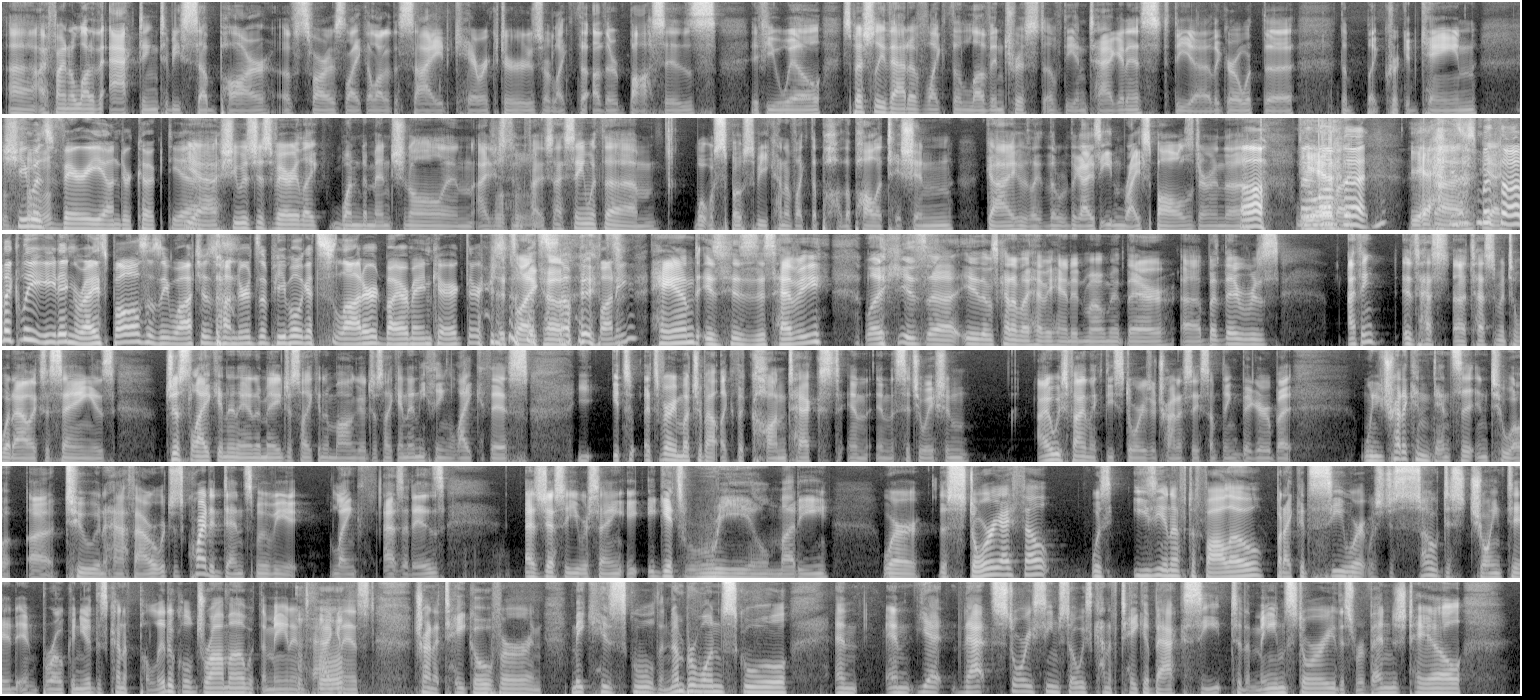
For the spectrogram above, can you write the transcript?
Uh, I find a lot of the acting to be subpar as far as like a lot of the side characters or like the other bosses, if you will, especially that of like the love interest of the antagonist, the uh, the girl with the the like crooked cane. She was very undercooked. Yeah. Yeah. she was just very like one dimensional, and I just didn't. Find, I same with um what was supposed to be kind of like the the politician guy who's like the the guy's eating rice balls during the. Oh, I Yeah. love that. Yeah, Uh, He's just yeah. methodically eating rice balls as he watches hundreds of people get slaughtered by our main characters. It's like so how it's- funny. Hand is his this heavy? Like is uh it was kind of a heavy-handed moment there. Uh, but there was, I think it's has a testament to what Alex is saying is just like in an anime, just like in a manga, just like in anything like this, it's it's very much about like the context and and the situation. I always find like these stories are trying to say something bigger, but when you try to condense it into a, a two and a half hour, which is quite a dense movie length as it is, as Jesse you were saying, it, it gets real muddy. Where the story I felt was easy enough to follow, but I could see where it was just so disjointed and broken. You had this kind of political drama with the main mm-hmm. antagonist trying to take over and make his school the number one school, and and yet that story seems to always kind of take a back seat to the main story, this revenge tale.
